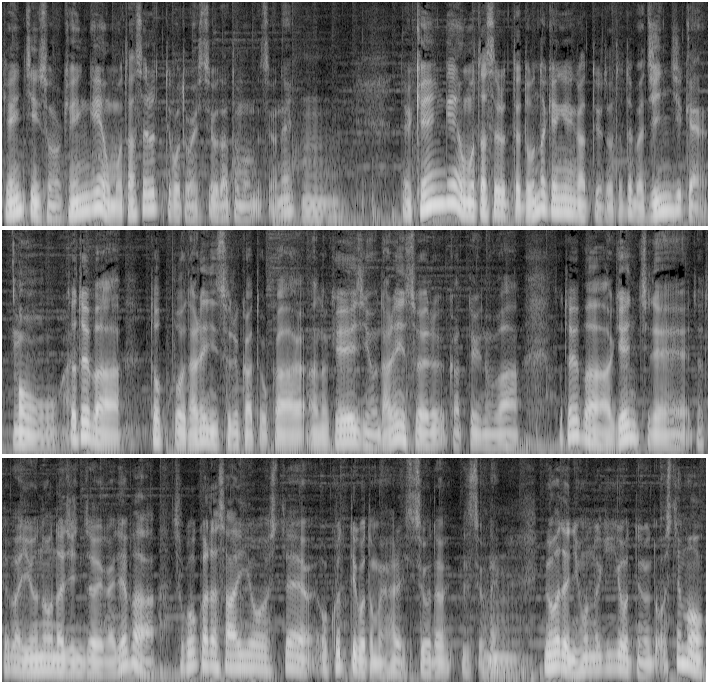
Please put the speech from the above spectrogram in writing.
現地にその権限を持たせるってことが必要だと思うんですよね。うん権限を持たせるってどんな権限かというと例えば人事権、はい、例えばトップを誰にするかとかあの経営陣を誰に据えるかというのは例えば現地で例えば有能な人材がいればそこから採用しておくっていうこともやはり必要ですよね、うん、今まで日本の企業っていうのはどうしても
